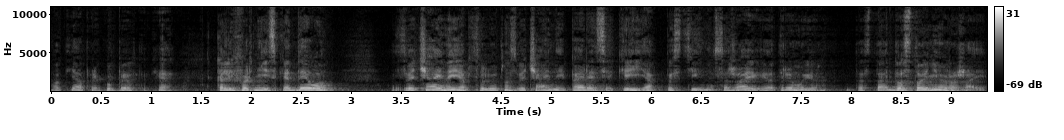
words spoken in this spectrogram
от я прикупив таке каліфорнійське диво, звичайний, абсолютно звичайний перець, який я постійно сажаю і отримую достойні урожаї.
